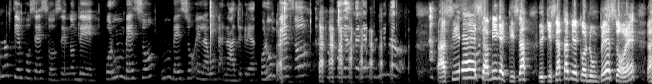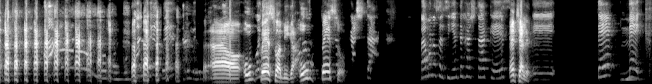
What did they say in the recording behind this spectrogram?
unos tiempos esos en donde por un beso, un beso en la boca, no te creas, por un beso no podías tener un libro. Así es, amiga, y quizá, y quizá también con un beso, ¿eh? Ah, un peso, amiga, un peso. Vámonos al siguiente hashtag que es Échale. Eh, TMEC.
